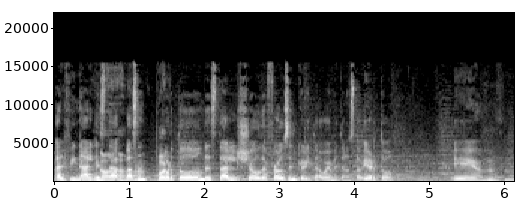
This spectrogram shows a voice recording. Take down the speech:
Al final No, está, pasan por- por... todo donde está el show de Frozen, que ahorita obviamente no está abierto. Eh, Ujú.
